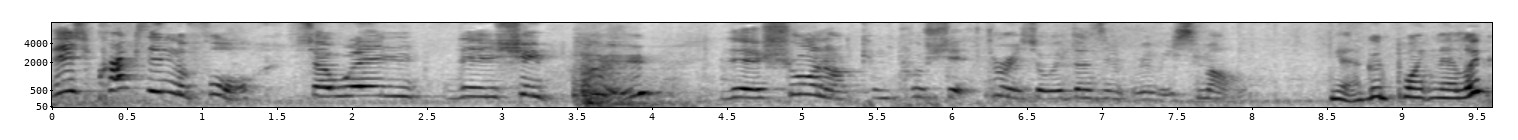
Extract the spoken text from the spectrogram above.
there's cracks in the floor, so when the sheep poo, the shorner can push it through, so it doesn't really smell. Yeah, good point there, Luke.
